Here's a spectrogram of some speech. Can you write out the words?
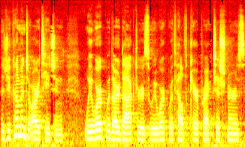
as you come into our teaching, we work with our doctors, we work with healthcare practitioners,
